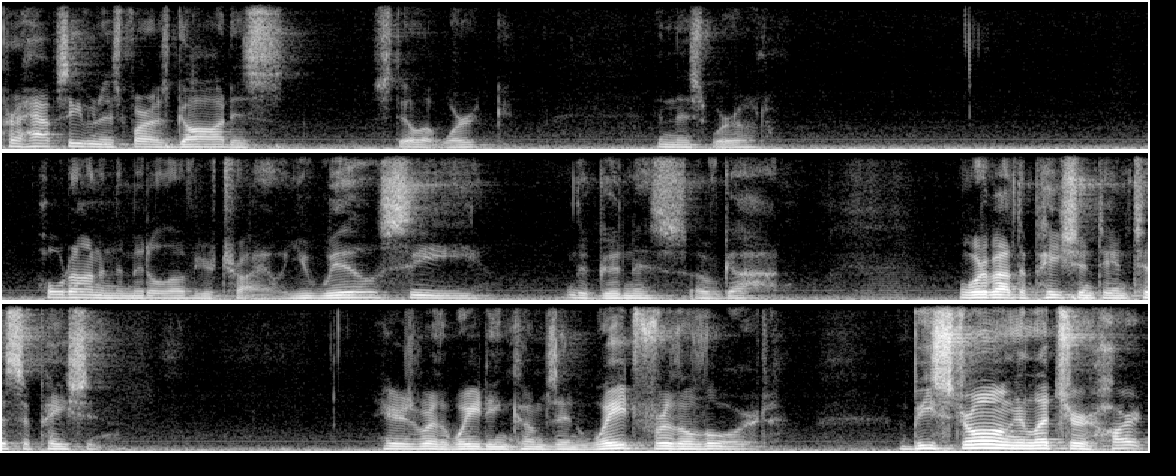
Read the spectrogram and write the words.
Perhaps even as far as God is still at work in this world. Hold on in the middle of your trial. You will see the goodness of God. What about the patient anticipation? Here's where the waiting comes in. Wait for the Lord. Be strong and let your heart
